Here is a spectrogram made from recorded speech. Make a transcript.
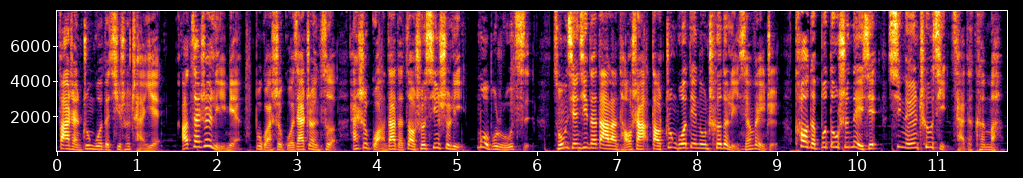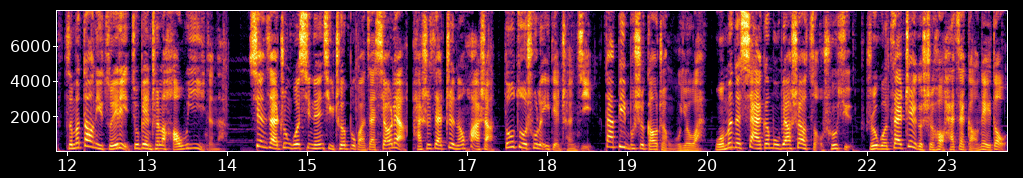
发展中国的汽车产业？而在这里面，不管是国家政策，还是广大的造车新势力，莫不如此。从前期的大浪淘沙到中国电动车的领先位置，靠的不都是那些新能源车企踩的坑吗？怎么到你嘴里就变成了毫无意义的呢？现在中国新能源汽车不管在销量还是在智能化上都做出了一点成绩，但并不是高枕无忧啊。我们的下一个目标是要走出去。如果在这个时候还在搞内斗，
